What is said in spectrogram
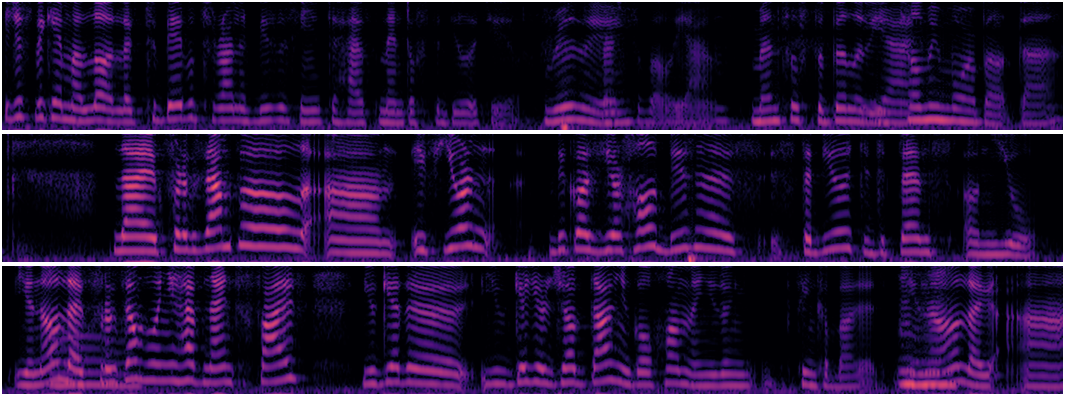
It just became a lot. Like to be able to run a business, you need to have mental stability. really. First of all, yeah. Mental stability. Yeah. Tell me more about that. like for example um, if you're n- because your whole business stability depends on you you know like for Oh. example when you have nine to five you get a you get your job done you go home and you don't think about it you know Mm-hmm. like uh,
